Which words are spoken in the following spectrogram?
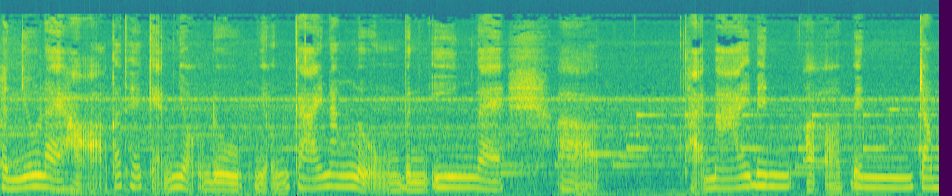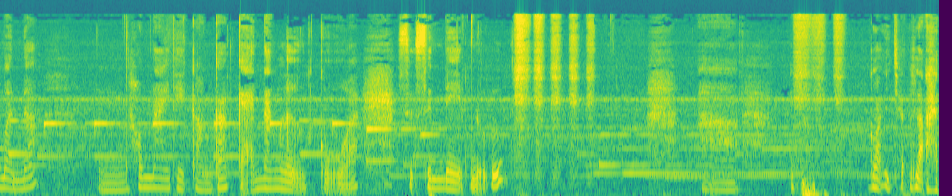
hình như là họ có thể cảm nhận được những cái năng lượng bình yên và uh, thoải mái bên ở bên trong mình á. Hôm nay thì còn có cả năng lượng của sự xinh đẹp nữa. À, quay trở lại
